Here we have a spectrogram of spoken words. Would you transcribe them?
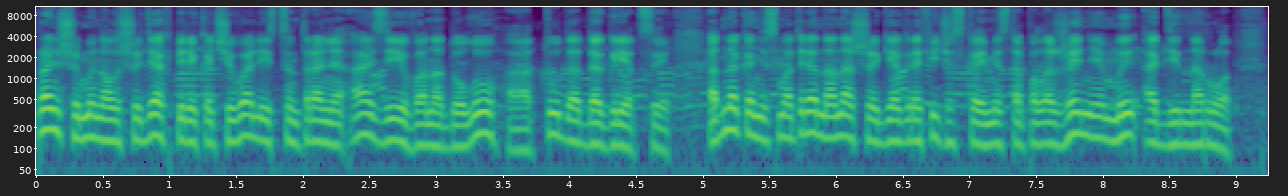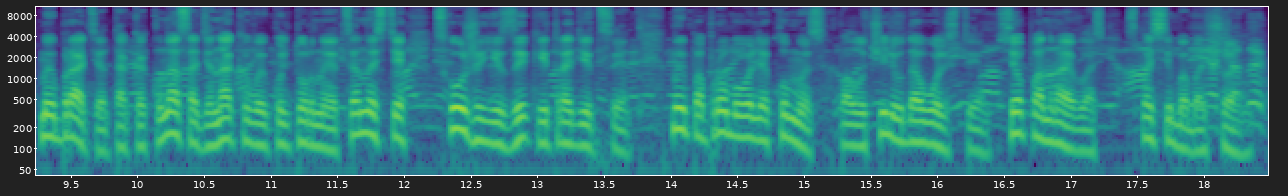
Раньше мы на лошадях перекочевали из Центральной Азии в Анадолу, а оттуда до Греции. Однако, несмотря на наше географическое местоположение, мы один народ. Мы братья, так как у нас одинаковые культурные ценности, схожий язык и традиции. Мы попробовали кумыс, получили удовольствие. Все понравилось. Спасибо большое.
